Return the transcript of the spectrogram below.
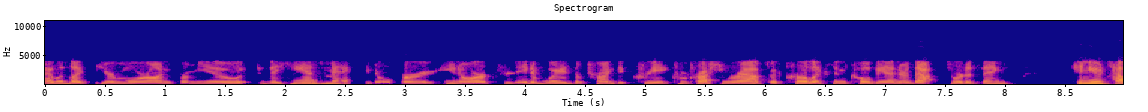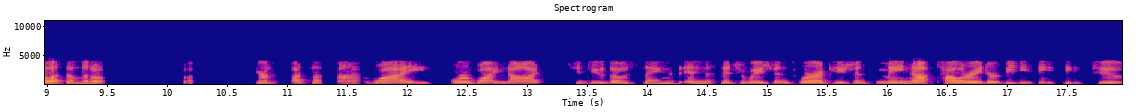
I would like to hear more on from you, the handmade or you know our creative ways of trying to create compression wraps with Kerlix and Coban or that sort of thing. Can you tell us a little your thoughts on why or why not to do those things in the situations where our patients may not tolerate or be able to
